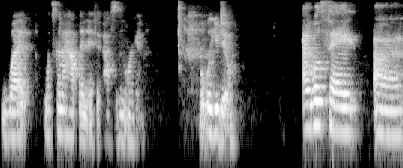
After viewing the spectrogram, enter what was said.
What what's going to happen if it passes in Oregon? What will you do? I will say, uh,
